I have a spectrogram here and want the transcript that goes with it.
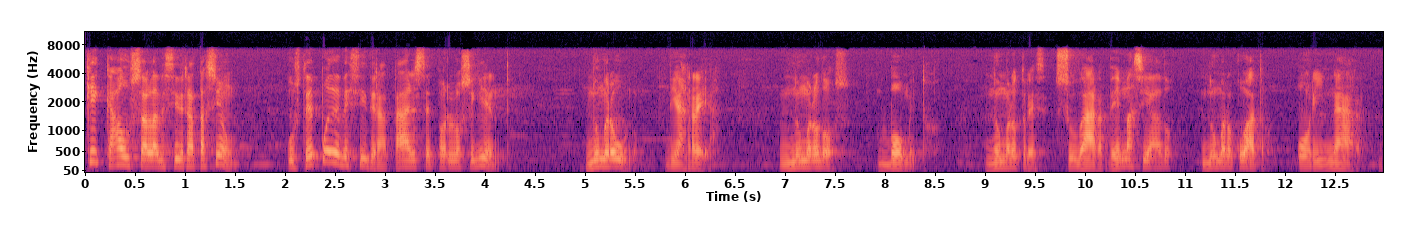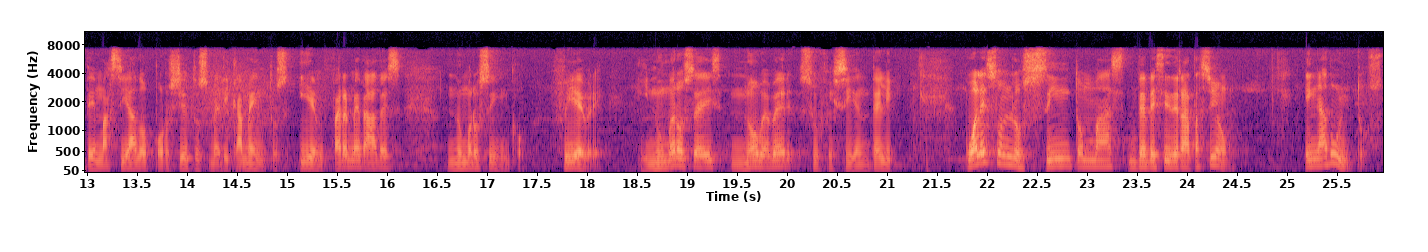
¿Qué causa la deshidratación? Usted puede deshidratarse por lo siguiente. Número 1, diarrea. Número 2, vómito. Número 3, sudar demasiado. Número 4, orinar demasiado por ciertos medicamentos y enfermedades. Número 5, fiebre. Y número 6, no beber suficiente líquido. ¿Cuáles son los síntomas de deshidratación? En adultos,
